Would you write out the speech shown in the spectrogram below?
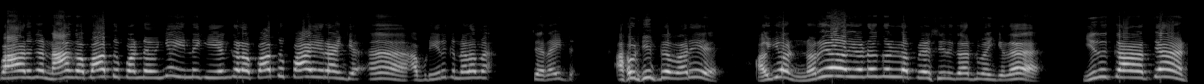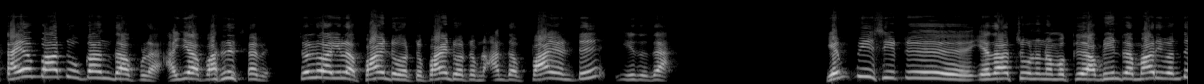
பாருங்க நாங்கள் பார்த்து பண்ணவங்க இன்னைக்கு எங்களை பார்த்து பாயிறாங்க. ஆ அப்படி இருக்கு நிலமை. சரி ரைட்டு. அப்படின்ற மாதிரி ஐயோ நிறைய இடங்களில் பேசியிருக்காருன்னு வைங்கள இதுக்காகத்தான் டைம் பார்த்து உட்கார்ந்தாப்புல. ஐயா பழனிசாமி. சொல்லுவாங்கல்ல பாயிண்ட் வரட்டும் பாயிண்ட் வரட்டும் அந்த பாயிண்ட்டு இதுதான். எம்பி சீட்டு ஏதாச்சும் ஒன்று நமக்கு அப்படின்ற மாதிரி வந்து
